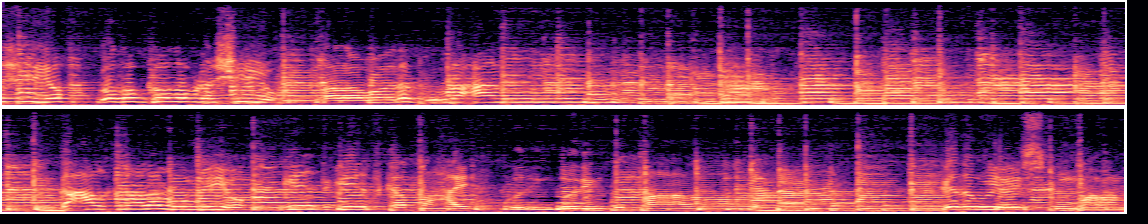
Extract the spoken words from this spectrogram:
sixiyo godob godob dhashiyo talawada guracan gacal kala lumiyo geedgeed ka baxay godingodin ku taal gadowya isku maran.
